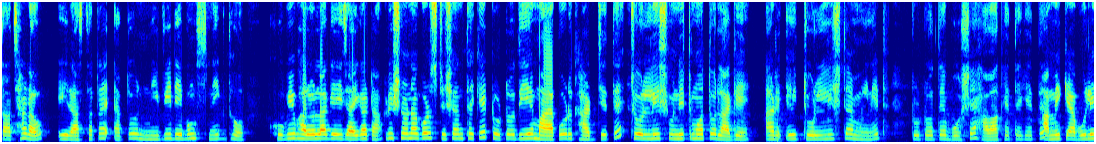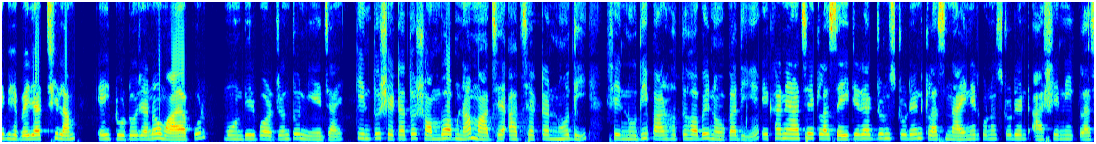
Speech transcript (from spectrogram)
তাছাড়াও এই রাস্তাটা এত নিবিড় এবং স্নিগ্ধ। খুবই ভালো লাগে এই জায়গাটা। কৃষ্ণনগর স্টেশন থেকে টোটো দিয়ে মায়াপুর ঘাট যেতে চল্লিশ মিনিট মতো লাগে। আর এই চল্লিশটা মিনিট টোটোতে বসে হাওয়া খেতে খেতে আমি কেবলই ভেবে যাচ্ছিলাম, এই টোটো যেন মায়াপুর মন্দির পর্যন্ত নিয়ে যায়। কিন্তু সেটা তো সম্ভব না, মাঝে আছে একটা নদী, সেই নদী পার হতে হবে নৌকা দিয়ে। এখানে আছে ক্লাস এইটের একজন স্টুডেন্ট, ক্লাস নাইনের কোনো স্টুডেন্ট আসেনি, ক্লাস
